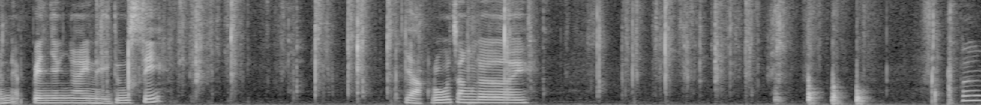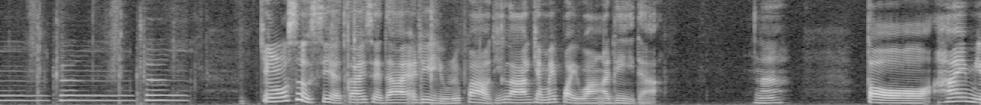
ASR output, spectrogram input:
นเนี่ยเป็นยังไงไหนดูซิอยากรู้จังเลยปึ้งปึ้งปึ้งยังรู้สึกเสียใจเสียดายอดีตอยู่หรือเปล่าที่รักยังไม่ปล่อยวางอดีตอะนะ ต่อให้มี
